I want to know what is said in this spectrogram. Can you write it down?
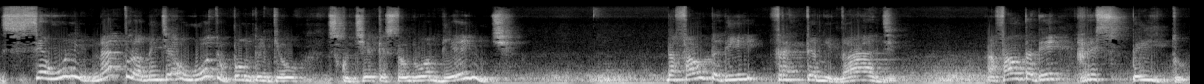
se une naturalmente ao outro ponto em que eu discuti a questão do ambiente, da falta de fraternidade, a falta de respeito,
